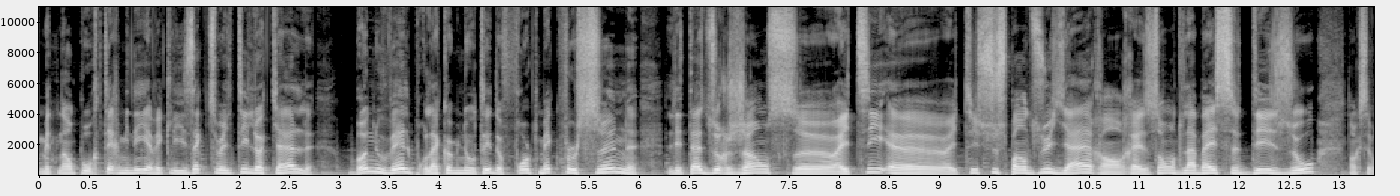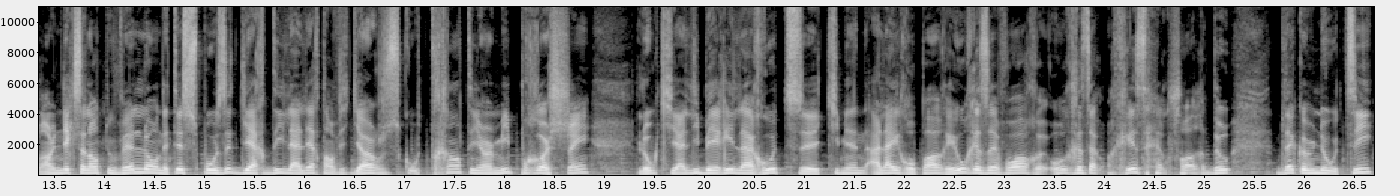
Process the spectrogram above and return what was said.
Maintenant, pour terminer avec les actualités locales, bonne nouvelle pour la communauté de Fort McPherson. L'état d'urgence euh, a, été, euh, a été suspendu hier en raison de la baisse des eaux. Donc, c'est vraiment une excellente nouvelle. On était supposé de garder l'alerte en vigueur jusqu'au 31 mai prochain. L'eau qui a libéré la route euh, qui mène à l'aéroport et au réservoir d'eau de la communauté.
